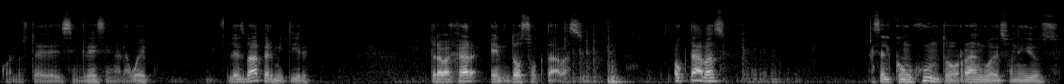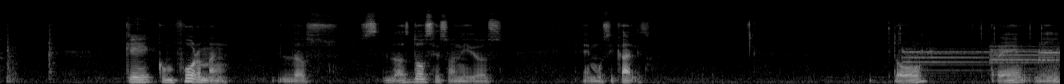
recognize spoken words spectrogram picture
cuando ustedes ingresen a la web, les va a permitir trabajar en dos octavas. Octavas es el conjunto o rango de sonidos que conforman los, los 12 sonidos eh, musicales. Do, re, mi,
